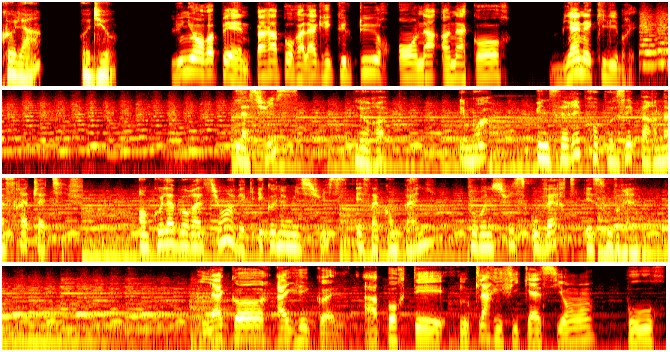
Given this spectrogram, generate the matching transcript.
Cola, audio. L'Union européenne, par rapport à l'agriculture, on a un accord bien équilibré. La Suisse, l'Europe et moi. Une série proposée par Nasrat Latif, en collaboration avec Économie Suisse et sa campagne pour une Suisse ouverte et souveraine. L'accord agricole a apporté une clarification pour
